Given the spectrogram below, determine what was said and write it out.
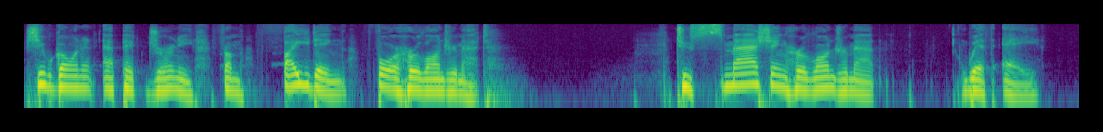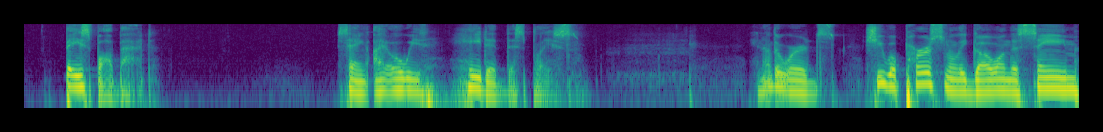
She will go on an epic journey from fighting for her laundromat to smashing her laundromat with a baseball bat, saying, I always hated this place. In other words, she will personally go on the same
